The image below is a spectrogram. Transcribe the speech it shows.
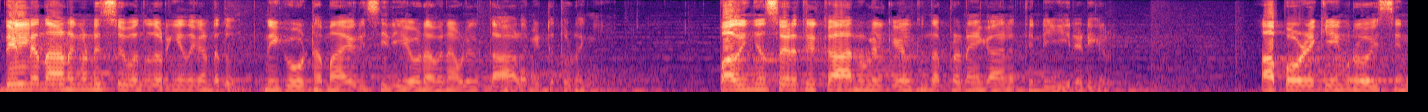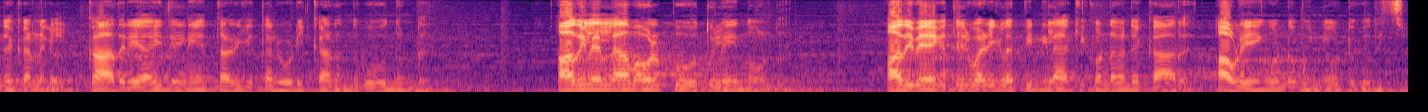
ദിലിന്റെ നാണം കൊണ്ട് ചുവന്നു തുടങ്ങിയത് കണ്ടതും നിഗൂഢമായ ഒരു ചിരിയോടെ അവൻ അവളിൽ താളമിട്ട് തുടങ്ങി. പതിഞ്ഞ സ്വരത്തിൽ കാനുള്ളിൽ കേൾക്കുന്ന പ്രണയഗാനത്തിന്റെ ഈരടികൾ. അപ്പോഴേക്കും റോയ്സിന്റെ കണ്ണുകൾ കാതിരയായി ദിലിനെ തഴുകി തലോടി കടന്നു പോകുന്നുണ്ട്. അതിലെല്ലാം അവൾ പൂത്തുലയുന്നുണ്ട് അതിവേഗത്തിൽ വഴികളെ പിന്നിലാക്കിക്കൊണ്ടവന്റെ കാറ് അവളെയും കൊണ്ട് മുന്നോട്ട് കുതിച്ചു.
